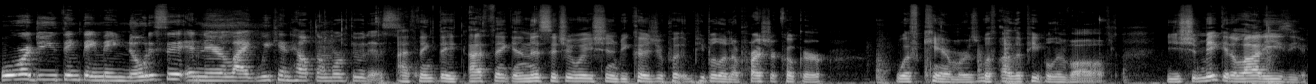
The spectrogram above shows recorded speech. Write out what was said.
Or do you think they may notice it and they're like, we can help them work through this? I think they. I think in this situation, because you're putting people in a pressure cooker with cameras, with other people involved, you should make it a lot easier.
